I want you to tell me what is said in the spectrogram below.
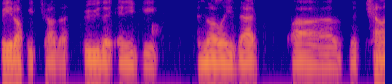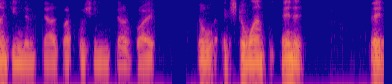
feed off each other through the energy. And not only that, uh, challenging themselves by pushing themselves by the extra one percenters. But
